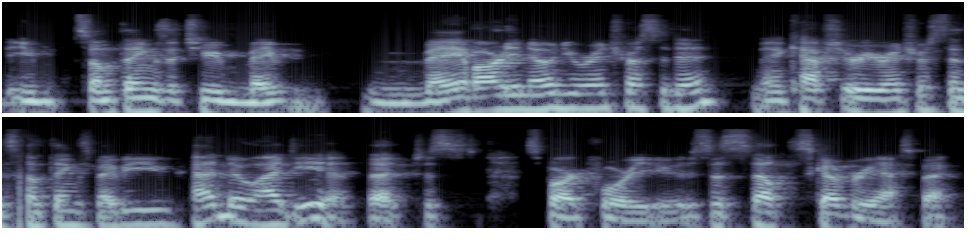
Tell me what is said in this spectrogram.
you, some things that you may may have already known you were interested in and capture your interest in some things maybe you had no idea that just sparked for you. It's a self discovery aspect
